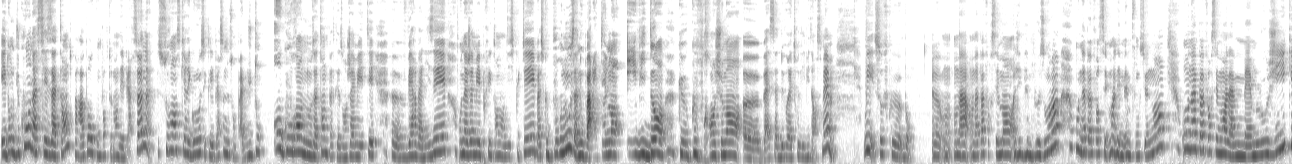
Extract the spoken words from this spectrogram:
Et donc du coup, on a ces attentes par rapport au comportement des personnes. Souvent, ce qui est rigolo, c'est que les personnes ne sont pas du tout au courant de nos attentes parce qu'elles n'ont jamais été euh, verbalisées. On n'a jamais pris le temps d'en discuter parce que pour nous, ça nous paraît tellement évident que, franchement, euh, bah, ça devrait être l'évidence même. Oui, sauf que bon, euh, on n'a pas forcément les mêmes besoins, on n'a pas forcément les mêmes fonctionnements, on n'a pas forcément la même logique,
